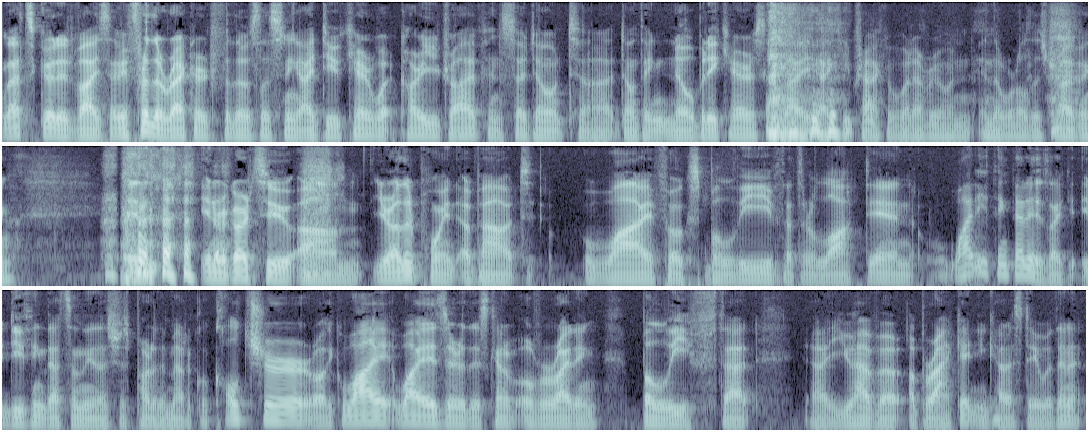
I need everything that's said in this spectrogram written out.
That's good advice. I mean, for the record, for those listening, I do care what car you drive, and so don't uh, don't think nobody cares because I, I, keep track of what everyone in the world is driving. In, in regard to um, your other point about why folks believe that they're locked in. Why do you think that is? Like, do you think that's something that's just part of the medical culture, or like why why is there this kind of overriding belief that uh, you have a, a bracket and you got to stay within it?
